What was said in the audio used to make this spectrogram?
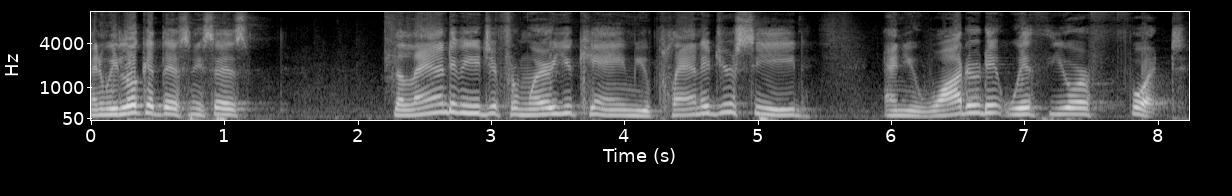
And we look at this and he says, The land of Egypt from where you came, you planted your seed and you watered it with your foot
